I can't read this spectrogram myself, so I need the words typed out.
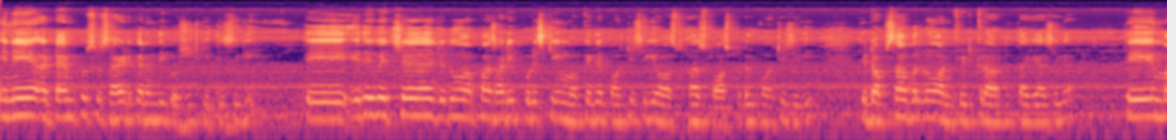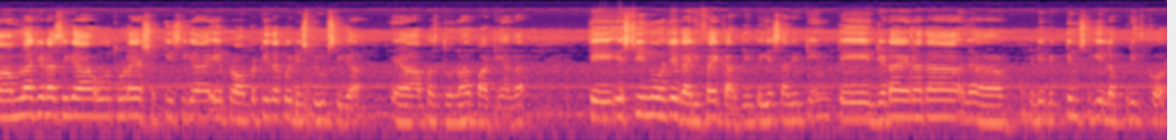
ਇਹਨੇ ਅਟੈਂਪਟ ਟੂ ਸੁਸਾਈਡ ਕਰਨ ਦੀ ਕੋਸ਼ਿਸ਼ ਕੀਤੀ ਸੀਗੀ ਤੇ ਇਹਦੇ ਵਿੱਚ ਜਦੋਂ ਆਪਾਂ ਸਾਡੀ ਪੁਲਿਸ ਟੀਮ ਮੌਕੇ ਤੇ ਪਹੁੰਚੀ ਸੀਗੀ ਹਸਪੀਟਲ ਪਹੁੰਚੀ ਸੀਗੀ ਤੇ ਡਾਕਟਰ ਸਾਹਿਬ ਵੱਲੋਂ ਅਨਫਿਟ ਕਰਾਰ ਦਿੱਤਾ ਗਿਆ ਸੀਗਾ ਤੇ ਮਾਮਲਾ ਜਿਹੜਾ ਸੀਗਾ ਉਹ ਥੋੜਾ ਜਿਹਾ ਸ਼ੱਕੀ ਸੀਗਾ, ਇਹ ਪ੍ਰਾਪਰਟੀ ਦਾ ਕੋਈ ਡਿਸਪਿਊਟ ਸੀਗਾ ਆਪਸ ਦੋਨਾਂ ਪਾਰਟੀਆਂ ਦਾ ਤੇ ਇਸ ਚੀਜ਼ ਨੂੰ ਅਜੇ ਵੈਰੀਫਾਈ ਕਰਦੀ ਪਈ ਹੈ ਸਾਰੀ ਟੀਮ ਤੇ ਜਿਹੜਾ ਇਹਨਾਂ ਦਾ ਜਿਹੜੀ ਵਿਕਟਿਮ ਸੀਗੀ ਲਵਪ੍ਰੀਤ ਕੌਰ,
